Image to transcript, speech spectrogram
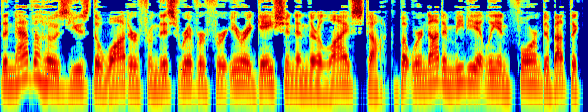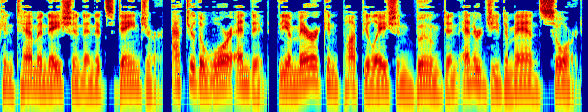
The Navajos used the water from this river for irrigation and their livestock but were not immediately informed about the contamination and its danger. After the war ended, the American population boomed and energy demands soared.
